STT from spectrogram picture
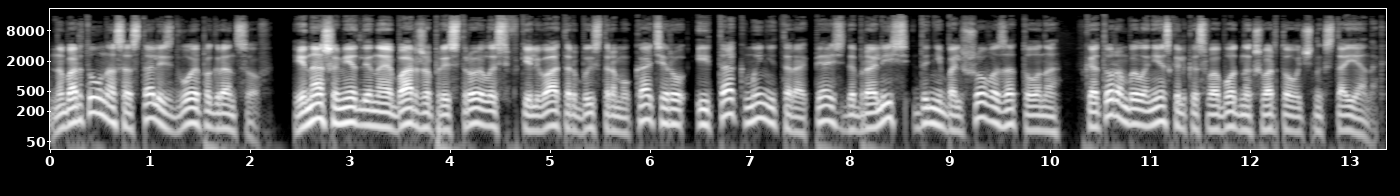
на борту у нас остались двое погранцов. И наша медленная баржа пристроилась в кельватор быстрому катеру, и так мы, не торопясь, добрались до небольшого затона, в котором было несколько свободных швартовочных стоянок.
